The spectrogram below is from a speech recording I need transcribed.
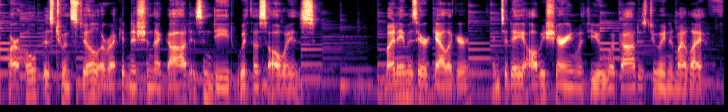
Our hope is to instill a recognition that God is indeed with us always. My name is Eric Gallagher, and today I'll be sharing with you what God is doing in my life.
